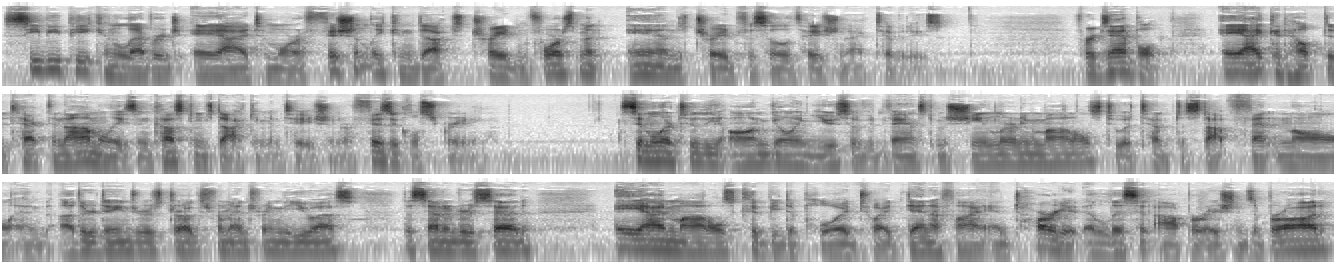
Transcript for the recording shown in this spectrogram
CBP can leverage AI to more efficiently conduct trade enforcement and trade facilitation activities. For example, AI could help detect anomalies in customs documentation or physical screening, Similar to the ongoing use of advanced machine learning models to attempt to stop fentanyl and other dangerous drugs from entering the U.S., the senator said, AI models could be deployed to identify and target illicit operations abroad,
